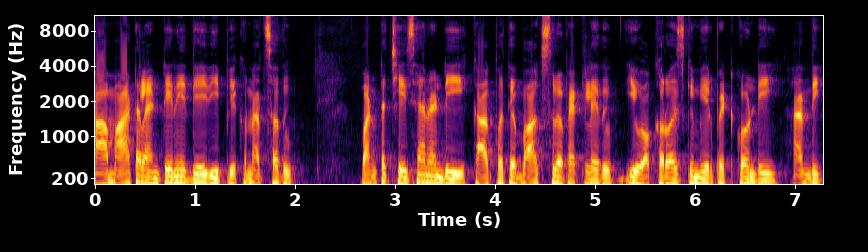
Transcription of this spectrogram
ఆ మాటలంటేనే దేదీపీకు నచ్చదు. వంట చేశానండి కాకపోతే బాక్స్లో పెట్టలేదు. ఈ ఒక్క రోజుకి మీరు పెట్టుకోండి అంది.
